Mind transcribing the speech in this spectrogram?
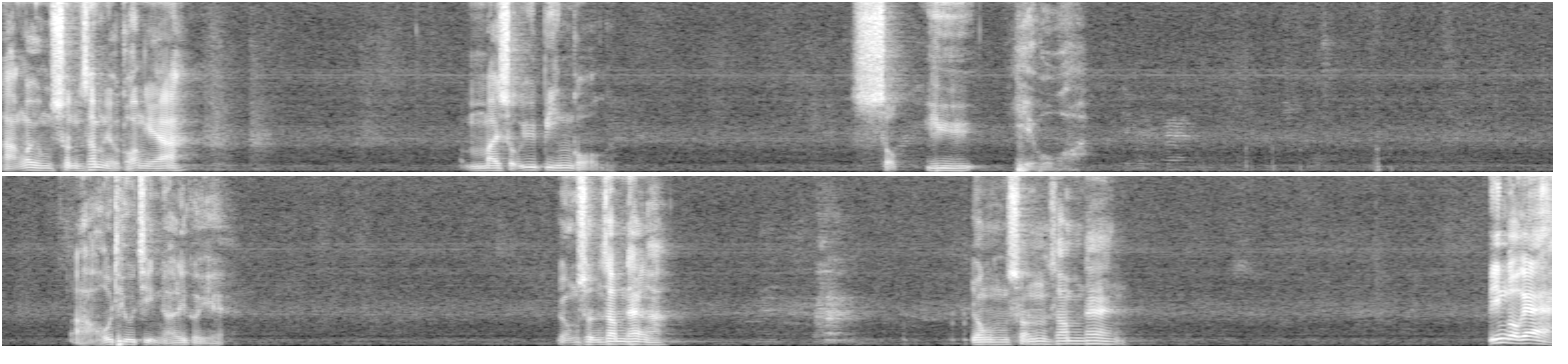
嗱，我用信心嚟講嘢啊！唔係屬於邊個？屬於耶和華。啊，好挑戰㗎呢句嘢。用信心聽下，用信心聽。邊個嘅？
